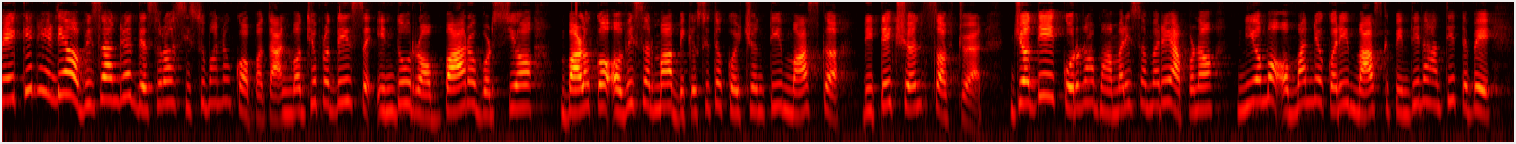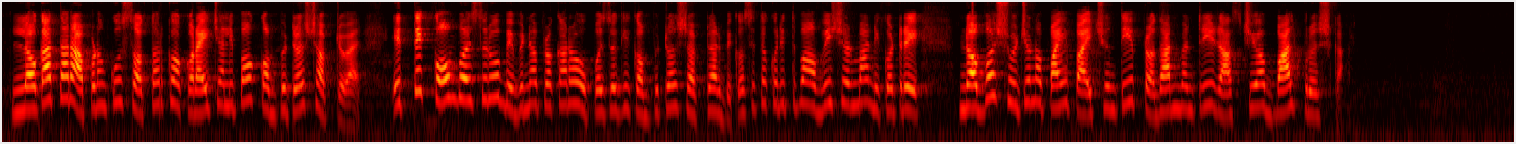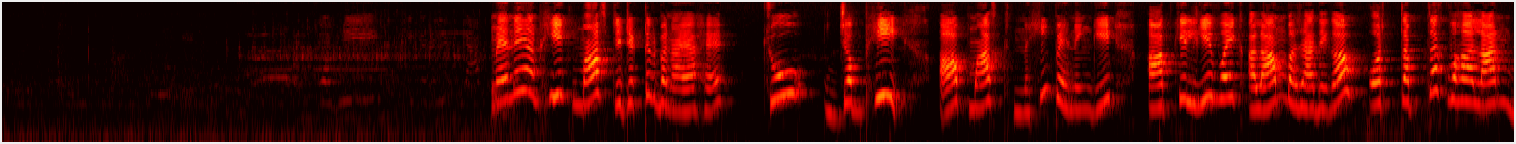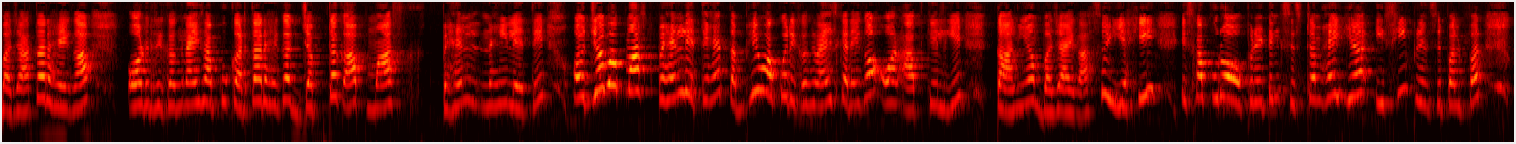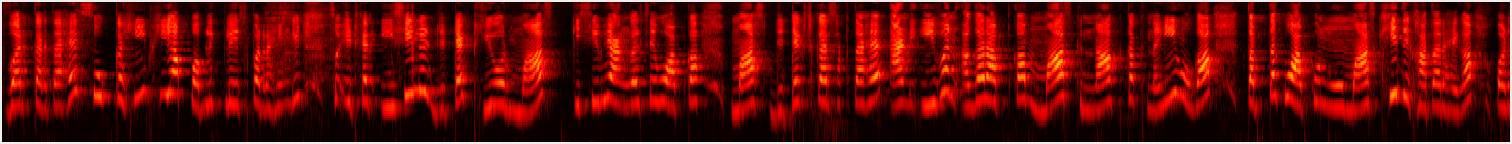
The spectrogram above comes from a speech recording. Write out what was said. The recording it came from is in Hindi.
মেক ইন ইন্ডিয়া অভিযানের দেশর শিশু অবদান মধ্যপ্রদেশ ইন্দোর বার বর্ষীয় বাড়ক অভি শর্মা বিকশিত করেছেন মাস্ক ডিটেকশন সফটওয়্যার যদি করোনা মহামারী সময় আপনার নিয়ম অমান্য করে মাস্ক পিধি না তেবে লগাতার আপনার সতর্ক করাই চালিব কম্পুটর সফটওয়্যার এতে কম বয়সর বিভিন্ন প্রকার উপযোগী কম্পুটর সফটওয়্যার বিকশিত করে অভি শর্মা নিকটরে নবসৃজন পাই প্রধানমন্ত্রী রাষ্ট্রীয় বাল পুরস্কার मैंने अभी एक मास्क डिटेक्टर बनाया है, जो जब भी आप मास्क नहीं पहनेंगे, आपके लिए वह एक अलार्म बजा देगा और तब तक वह अलार्म बजाता रहेगा और रिकॉग्नाइज आपको करता रहेगा जब तक आप मास्क पहन नहीं लेते। और जब आप मास्क पहन लेते हैं तब भी वो आपको रिकॉग्नाइज करेगा और आपके लिए तालियाँ बजाएगा। सो so, यही इसका पूरा ऑपरेटिंग सिस्टम है। यह इसी प्रिंसिपल पर वर्क करता है। सो so, कहीं भी आप पब्लिक प्लेस पर रहेंगे so it can easily detect your mask किसी भी एंगल से वो आपका मास्क डिटेक्ट कर सकता है। एंड इवन अगर आपका मास्क नाक तक नहीं होगा तब तक वो आपको नो मास्क ही दिखाता रहेगा। और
